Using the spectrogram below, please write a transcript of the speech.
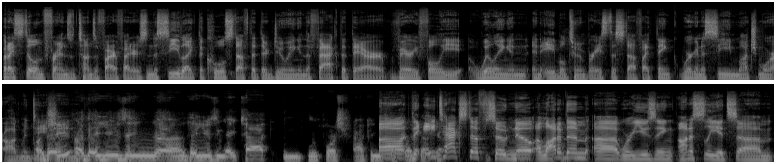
but I still am friends with tons of firefighters, and to see like the cool stuff that they're doing and the fact that they are very fully willing and, and able to embrace this stuff, I think we're going to see much more augmentation. Are they. Are they using uh, they using ATAK and Blue Force tracking? Uh, stuff like the that? ATAK stuff. So no, a lot of them uh, were using. Honestly, it's um.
